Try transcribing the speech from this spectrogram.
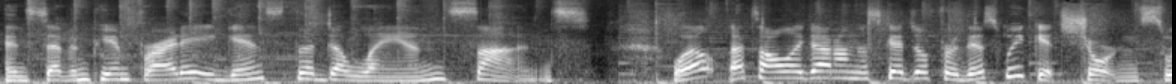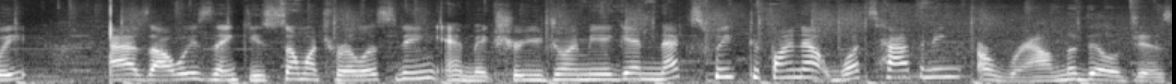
and 7 p.m. Friday against the DeLand Suns. Well, that's all I got on the schedule for this week. It's short and sweet. As always, thank you so much for listening, and make sure you join me again next week to find out what's happening around the villages.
